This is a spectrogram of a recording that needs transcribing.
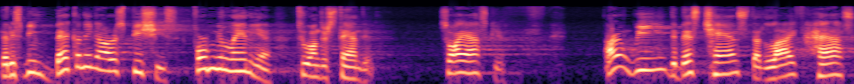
that has been beckoning our species for millennia to understand it. So I ask you, aren't we the best chance that life has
